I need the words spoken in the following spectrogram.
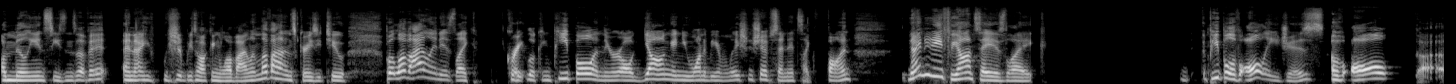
a million seasons of it. And I, we should be talking Love Island. Love Island's crazy too. But Love Island is like great looking people and they're all young and you want to be in relationships and it's like fun. 90 Day Fiance is like, people of all ages, of all uh,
